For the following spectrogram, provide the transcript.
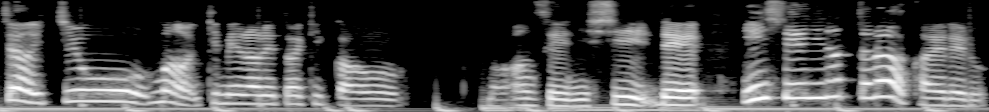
じゃあ一応、まあ、決められた期間、まあ、安静にし、で、陰性になったら帰れる。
